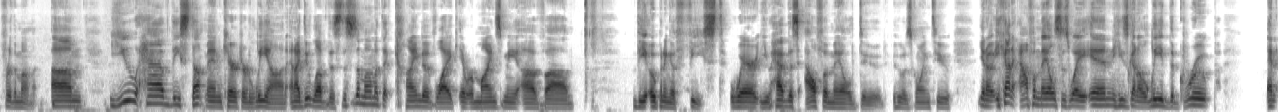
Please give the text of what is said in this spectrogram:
for the moment. Um, you have the stuntman character Leon, and I do love this. This is a moment that kind of like it reminds me of uh, the opening of Feast, where you have this alpha male dude who is going to, you know, he kind of alpha males his way in. He's going to lead the group. And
